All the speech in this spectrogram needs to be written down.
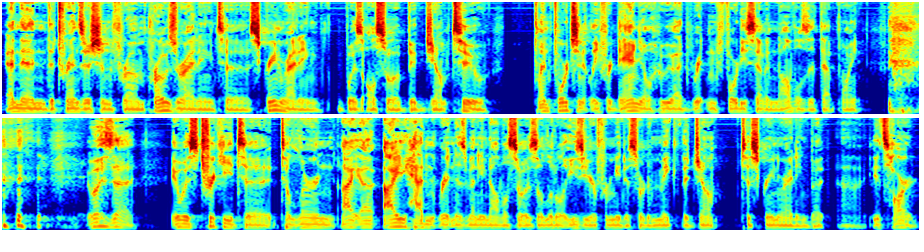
And then the transition from prose writing to screenwriting was also a big jump too. Unfortunately for Daniel, who had written 47 novels at that point, it was a it was tricky to to learn. I I hadn't written as many novels, so it was a little easier for me to sort of make the jump to screenwriting, but uh, it's hard.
